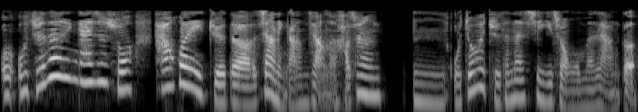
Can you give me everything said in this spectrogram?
我我觉得应该是说，他会觉得像你刚刚讲的，好像嗯，我就会觉得那是一种我们两个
